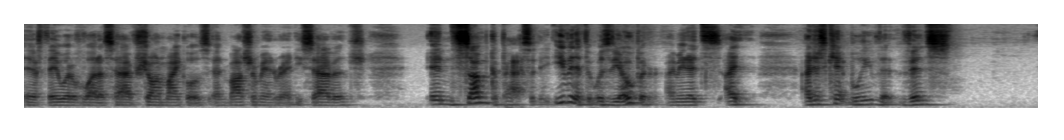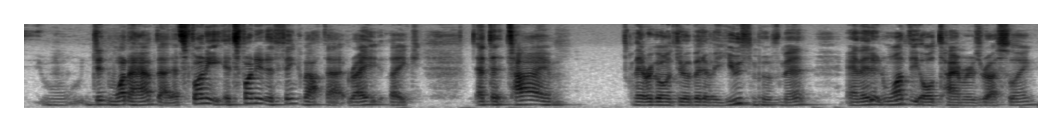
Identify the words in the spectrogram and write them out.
if they would have let us have Shawn Michaels and Macho Man Randy Savage in some capacity, even if it was the opener. I mean, it's I, I just can't believe that Vince didn't want to have that. It's funny. It's funny to think about that, right? Like at that time, they were going through a bit of a youth movement, and they didn't want the old timers wrestling.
